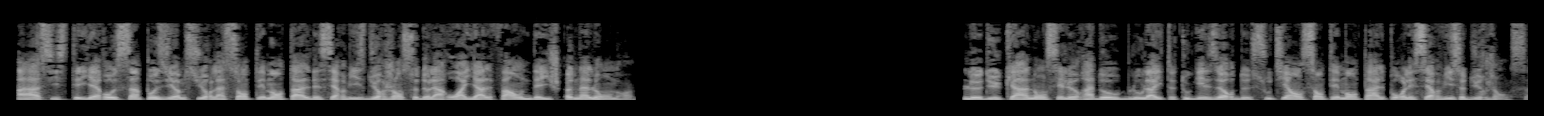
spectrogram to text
a assisté hier au symposium sur la santé mentale des services d'urgence de la Royal Foundation à Londres. Le duc a annoncé le radeau Blue Light Together de soutien en santé mentale pour les services d'urgence.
